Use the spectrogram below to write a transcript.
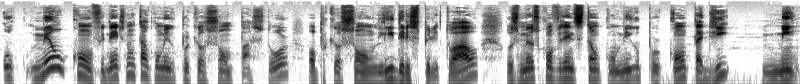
O meu confidente não está comigo porque eu sou um pastor ou porque eu sou um líder espiritual. Os meus confidentes estão comigo por conta de mim.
